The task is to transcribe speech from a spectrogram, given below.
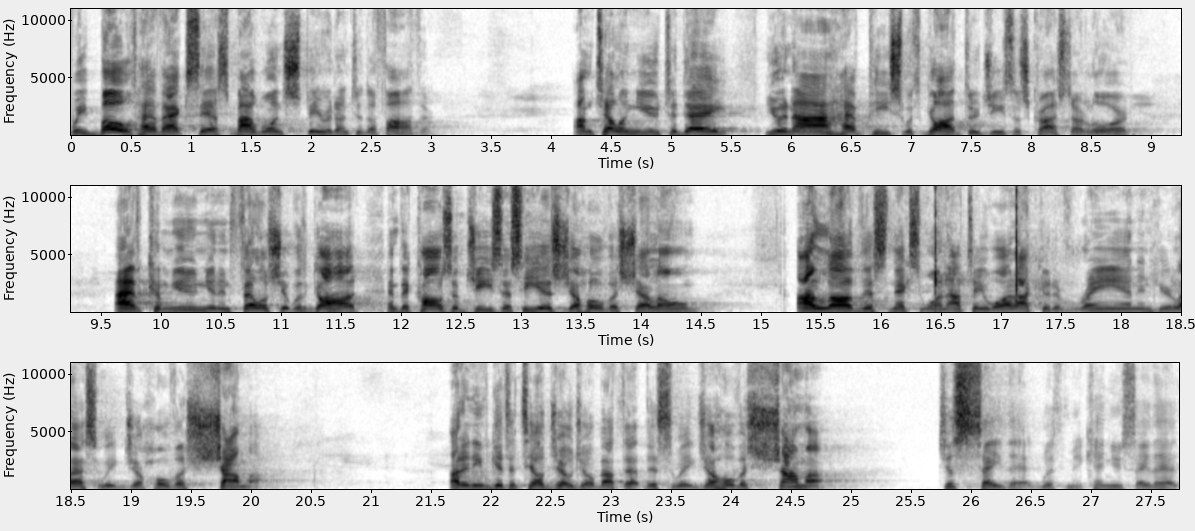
we both have access by one Spirit unto the Father. I'm telling you today, you and I have peace with God through Jesus Christ our Lord. I have communion and fellowship with God, and because of Jesus, He is Jehovah Shalom. I love this next one. I'll tell you what, I could have ran in here last week. Jehovah Shammah. I didn't even get to tell JoJo about that this week. Jehovah Shammah. Just say that with me. Can you say that?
